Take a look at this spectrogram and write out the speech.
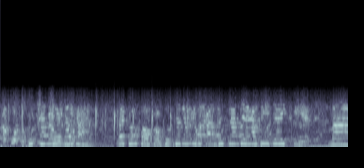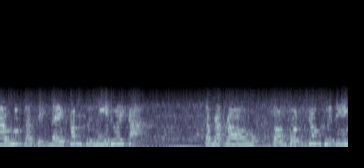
ประกวดทุกทุคกนอีกท่านครั้เลงยนะนะครัคะบ และก็ขอขอบคุณท่านคณะกรรมการทุกท่านด้วยนะคะที่ได้เกียรติมาร่วมตัดสินในค่ำคืนนี้ด้วยค่ะสำหรับเราสองคนค่ำคืนนี้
